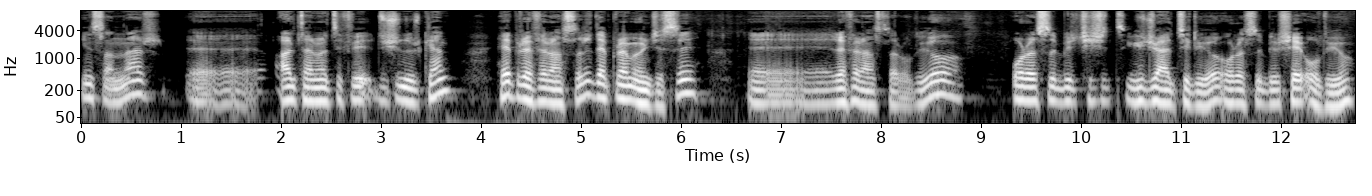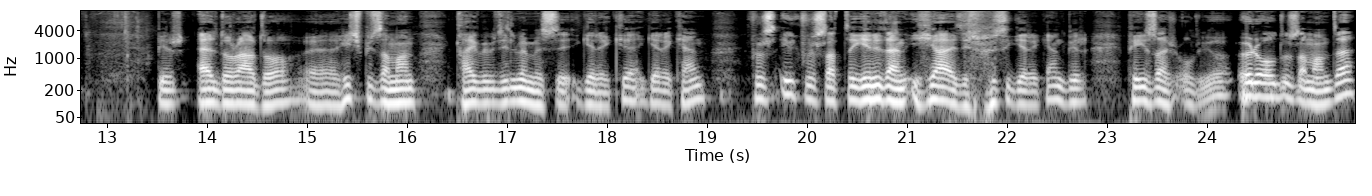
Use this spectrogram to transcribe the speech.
İnsanlar e, alternatifi düşünürken hep referansları deprem öncesi e, referanslar oluyor. Orası bir çeşit yüceltiliyor. Orası bir şey oluyor. Bir Eldorado e, hiçbir zaman kaybedilmemesi gereke, gereken fırs ilk fırsatta yeniden ihya edilmesi gereken bir peyzaj oluyor. Öyle olduğu zaman da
